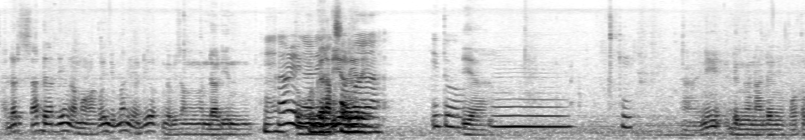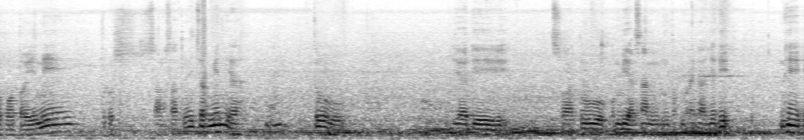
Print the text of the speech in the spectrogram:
sadar sadar dia nggak mau ngelakuin cuman ya dia nggak bisa ngendalin Karena tubuh Gerak dia sendiri. itu. iya Hmm. Oke. nah ini dengan adanya foto-foto ini terus salah satunya cermin ya itu jadi suatu pembiasan untuk mereka jadi ini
